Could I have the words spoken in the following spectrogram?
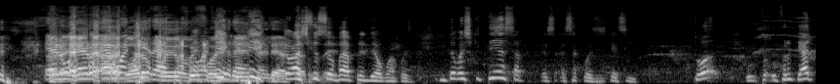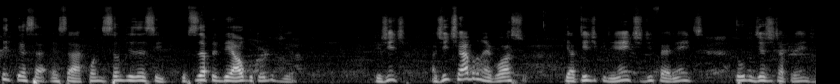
Era, era, era uma Agora direta, foi- foi uma foi direta. Fique, eu acho que o senhor daí. vai aprender alguma coisa. Então eu acho que tem essa, essa, essa coisa que assim, to- o, o franqueado tem que ter essa, essa condição de dizer assim, eu preciso aprender algo todo dia. Porque, gente, a gente abre um negócio que atende clientes diferentes, todo dia a gente aprende.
